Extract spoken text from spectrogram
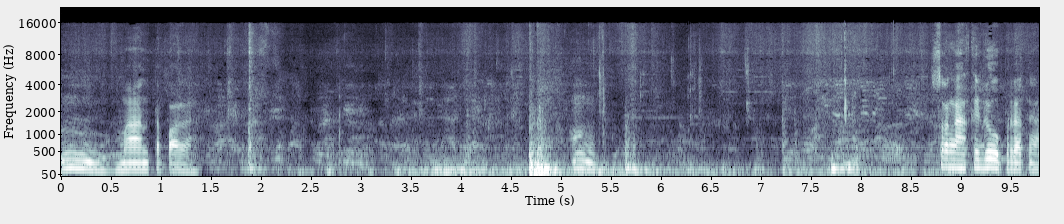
Hmm mantep lah. Hmm. setengah kilo beratnya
